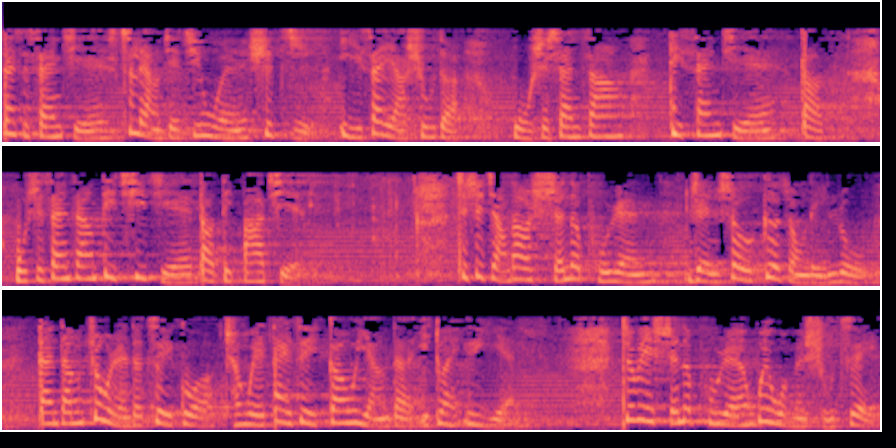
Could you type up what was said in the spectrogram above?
三十三节这两节经文是指以赛亚书的五十三章第三节到五十三章第七节到第八节。这是讲到神的仆人忍受各种凌辱，担当众人的罪过，成为代罪羔羊的一段预言。这位神的仆人为我们赎罪，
